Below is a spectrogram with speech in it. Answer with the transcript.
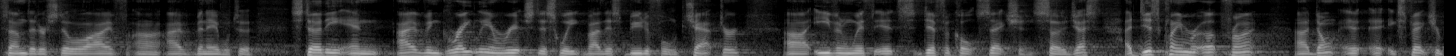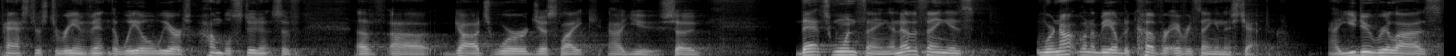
some that are still alive. Uh, I've been able to study, and I have been greatly enriched this week by this beautiful chapter, uh, even with its difficult sections. So, just a disclaimer up front uh, don't expect your pastors to reinvent the wheel. We are humble students of, of uh, God's word, just like uh, you. So, that's one thing. Another thing is, we're not going to be able to cover everything in this chapter. you do realize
